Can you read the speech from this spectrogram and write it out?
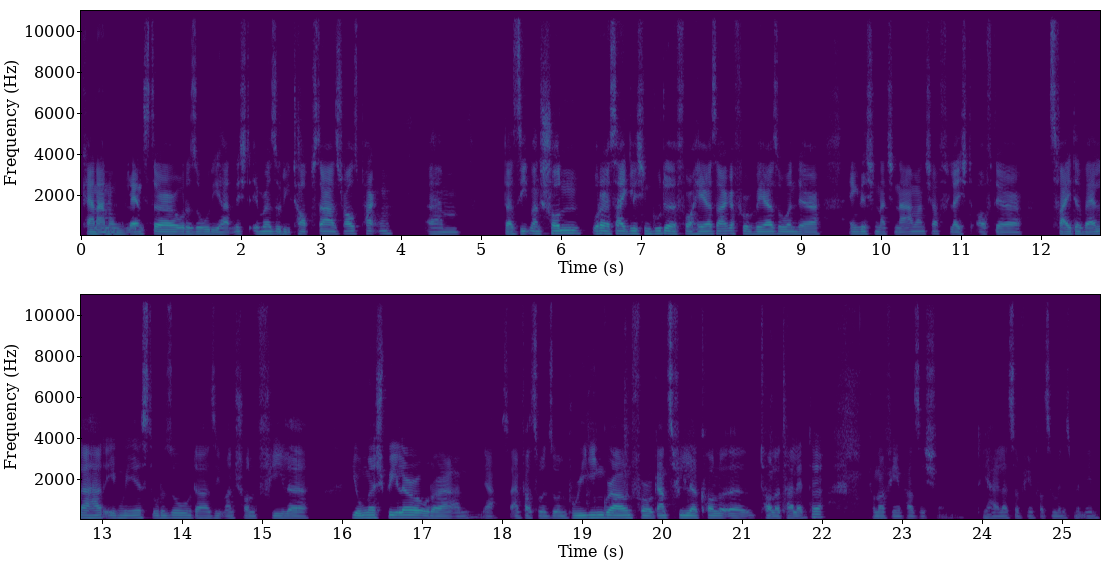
keine mhm. Ahnung, Lanster oder so, die halt nicht immer so die Topstars rauspacken. Ähm, da sieht man schon, oder ist eigentlich eine gute Vorhersage für wer so in der englischen Nationalmannschaft vielleicht auf der zweiten Welle hat irgendwie ist oder so. Da sieht man schon viele junge Spieler oder ähm, ja, ist einfach so, so ein Breeding Ground für ganz viele äh, tolle Talente. Kann man auf jeden Fall sich ähm, die Highlights auf jeden Fall zumindest mitnehmen.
